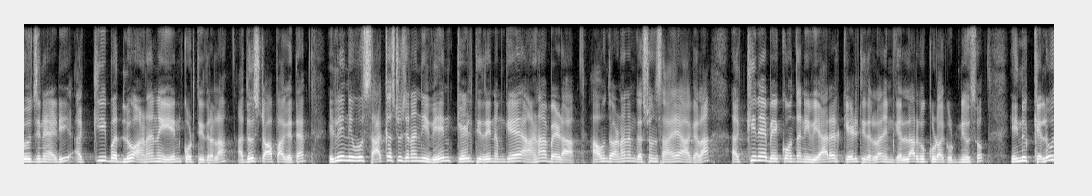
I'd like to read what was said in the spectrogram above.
ಯೋಜನೆ ಅಡಿ ಅಕ್ಕಿ ಬದಲು ಹಣನ ಏನು ಕೊಡ್ತಿದ್ರಲ್ಲ, ಅದು ಸ್ಟಾಪ್ ಆಗುತ್ತೆ. ಇಲ್ಲಿ ನೀವು ಸಾಕಷ್ಟು ಜನ ನೀವೇನು ಕೇಳ್ತಿದ್ರಿ, ನಮಗೆ ಹಣ ಬೇಡ, ಆ ಒಂದು ಹಣ ನಮ್ಗೆ ಅಷ್ಟೊಂದು ಸಹಾಯ ಆಗಲ್ಲ, ಅಕ್ಕಿನೇ ಬೇಕು ಅಂತ ನೀವು ಯಾರ್ಯಾರು ಕೇಳ್ತಿದ್ರಲ್ಲ, ನಿಮ್ಗೆಲ್ಲರಿಗೂ ಕೂಡ ಗುಡ್ ನ್ಯೂಸು ಇನ್ನು ಕೆಲವು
